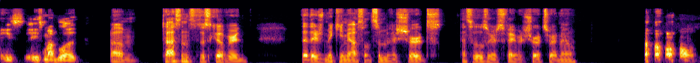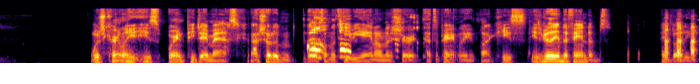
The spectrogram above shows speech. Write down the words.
he's he's my blood. Um, Tyson's discovered that there's Mickey Mouse on some of his shirts, and so those are his favorite shirts right now. Which currently he's wearing PJ Mask. I showed him that it's on the TV and on his shirt. That's apparently like he's he's really into fandoms. Hey, buddy,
